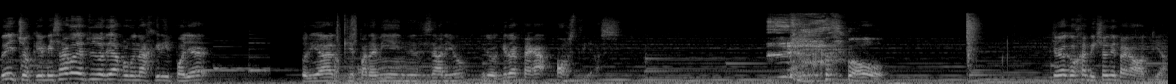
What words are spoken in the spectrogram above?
Lo he dicho, que me salgo del tutorial porque una gilipollas. Tutorial que para mí es innecesario. Y lo que quiero es pegar hostias. oh. Quiero coger misión y pegar hostias.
